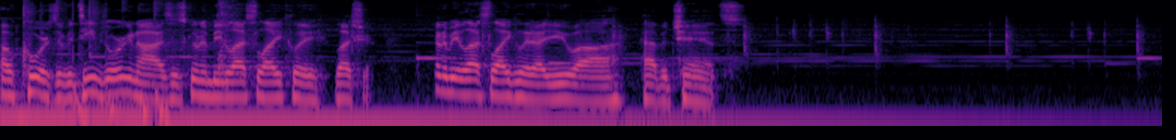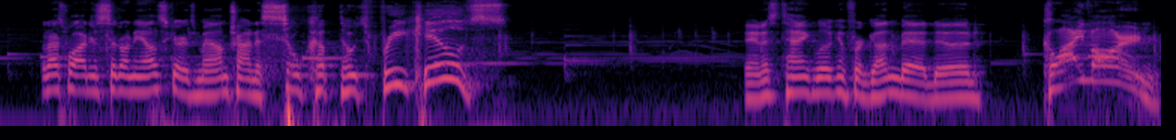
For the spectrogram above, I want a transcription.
of course, if a team's organized, it's going to be less likely. Bless you. It's going to be less likely that you uh, have a chance. But that's why I just sit on the outskirts, man. I'm trying to soak up those free kills. Man, this tank looking for Gunbad, dude. Clivorn!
